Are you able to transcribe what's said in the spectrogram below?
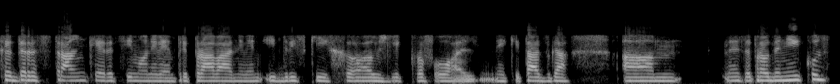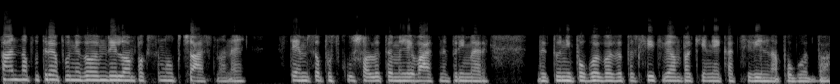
kadar stranke, recimo, ne vem, priprava, ne vem, idrijskih uh, žlikrofov ali nekaj tacga. Um, Ne, se pravi, da ni konstantna potreba po njegovem delu, ampak samo občasno. Ne. S tem so poskušali utemeljevati, naprimer, da to ni pogodba za poslitvi, ampak je neka civilna pogodba.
